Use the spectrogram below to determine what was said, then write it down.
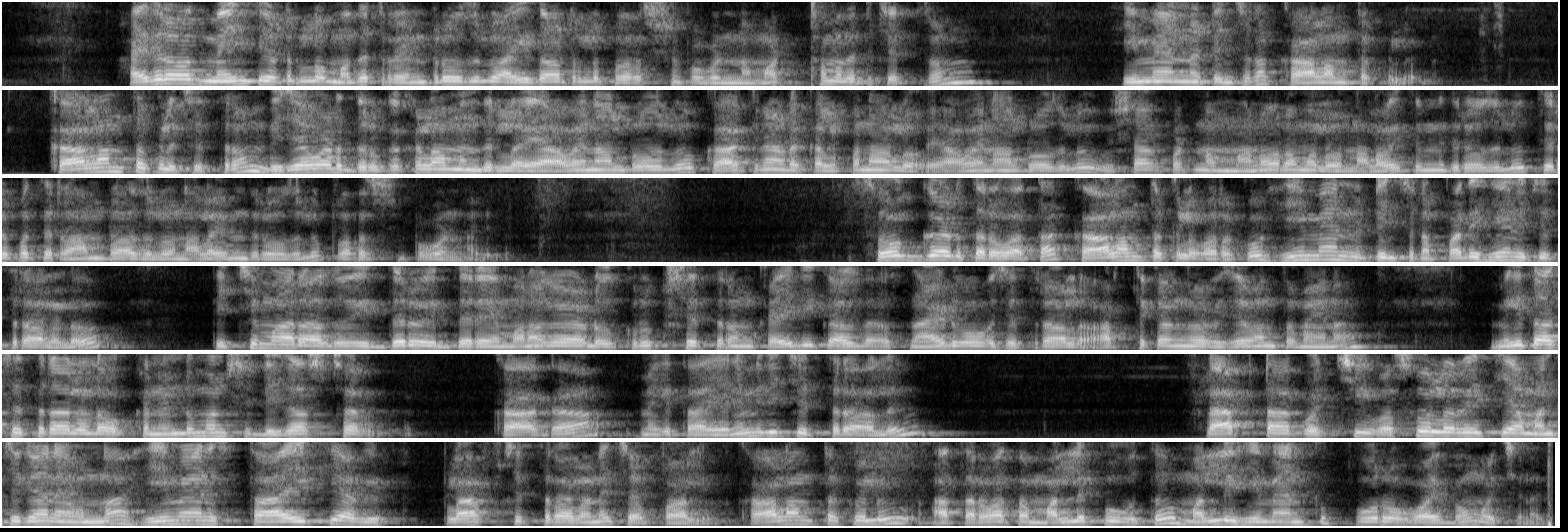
హైదరాబాద్ మెయిన్ థియేటర్లో మొదటి రెండు రోజులు ఐదు ఆటలు ప్రదర్శింపబడిన మొట్టమొదటి చిత్రం హిమాన్ నటించిన కాలాంతకులు. కాలాంతకుల చిత్రం విజయవాడ దుర్గకళా మందిర్లో యాభై నాలుగు రోజులు కాకినాడ కల్పనలో యాభై నాలుగు రోజులు విశాఖపట్నం మనోరమలో నలభై తొమ్మిది రోజులు తిరుపతి రామరాజులో నలభై ఎనిమిది రోజులు ప్రదర్శింపబడినవి. సోగ్గాడ్ తర్వాత కాలాంతకుల వరకు హీమ్యాన్ నటించిన పదిహేను చిత్రాలలో పిచ్చిమారాజు ఇద్దరు ఇద్దరే మనగాడు కురుక్షేత్రం ఖైదీ కాళిదాస్ నాయుడుబాబు చిత్రాలు ఆర్థికంగా విజయవంతమైన మిగతా చిత్రాలలో ఒక్క నిండు మనిషి డిజాస్టర్ కాగా మిగతా ఎనిమిది చిత్రాలు ఫ్లాప్ టాక్ వచ్చి వసూల రీత్యా మంచిగానే ఉన్న హీమాన్ స్థాయికి అవి ఫ్లాప్ చిత్రాలనే చెప్పాలి. కాలంతకులు ఆ తర్వాత మల్లెపువ్వుతో మళ్ళీ హీమాన్కు పూర్వ వైభవం వచ్చినది.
